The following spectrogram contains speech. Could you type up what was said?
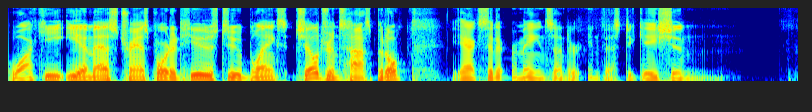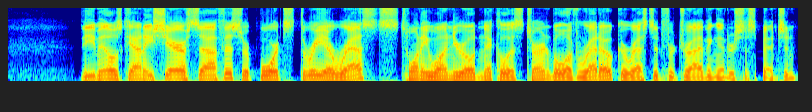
Waukee EMS transported Hughes to Blanks Children's Hospital. The accident remains under investigation. The Mills County Sheriff's Office reports three arrests. 21 year old Nicholas Turnbull of Red Oak arrested for driving under suspension.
